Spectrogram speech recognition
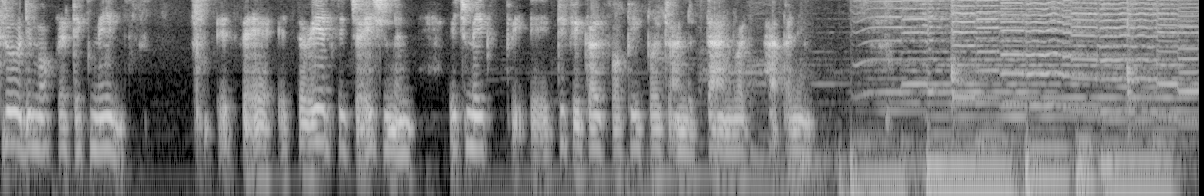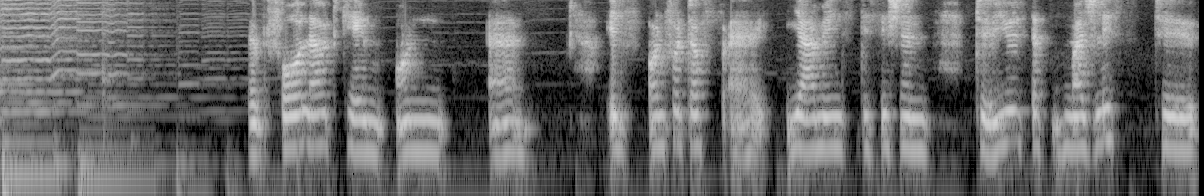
through democratic means. It's a it's a weird situation and which makes it difficult for people to understand what's happening. The fallout came on uh, on foot of uh, Yameen's decision to use the Majlis to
